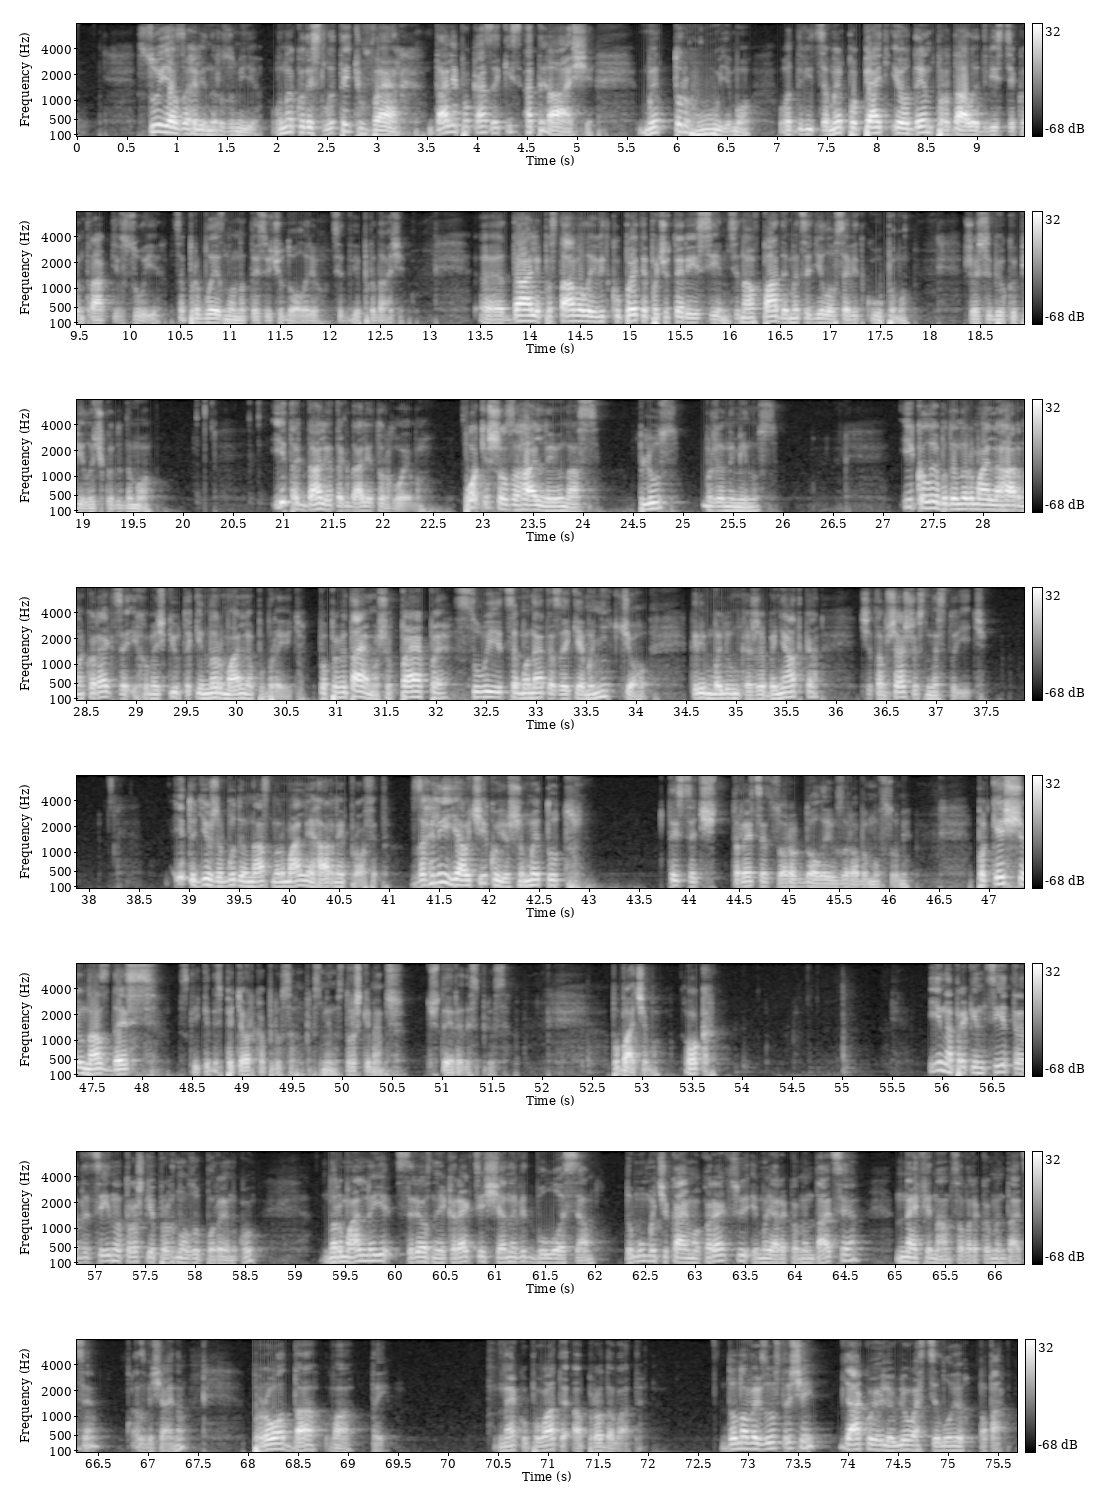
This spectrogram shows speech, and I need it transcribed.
Суї я взагалі не розумію. Воно кудись летить вверх, далі показує якісь атгаші. Ми торгуємо. От дивіться, ми по 5,1 продали 200 контрактів суї. Це приблизно на 1000 доларів ці дві продажі. Е, Далі поставили відкупити по 4,7. Ціна впаде, ми це діло все відкупимо. Щось собі в копілочку додамо. І так далі, так далі торгуємо. Поки що загальний у нас плюс, може не мінус. І коли буде нормальна гарна корекція, і хомячків таки нормально побриють. Попам'ятаємо, що пепи, суї це монети, за якими нічого, крім малюнка жебенятка, чи там ще щось не стоїть. І тоді вже буде у нас нормальний гарний профіт. Взагалі, я очікую, що ми тут 1030-40 доларів заробимо в сумі. Поки що у нас десь, скільки десь п'ятерка плюса, плюс-мінус, трошки менше. 4 десь плюса. Побачимо. Ок. І наприкінці традиційно трошки прогнозу по ринку. Нормальної серйозної корекції ще не відбулося. Тому ми чекаємо корекцію, і моя рекомендація, не фінансова рекомендація, а звичайно, продавати. Не купувати, а продавати. До нових зустрічей. Дякую, люблю вас, цілую, Па-па.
